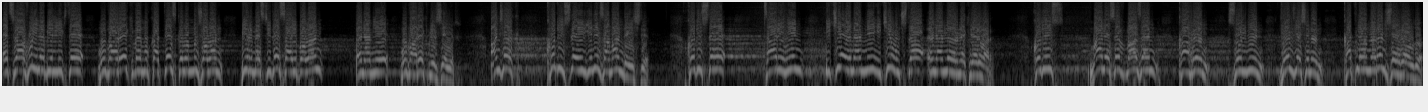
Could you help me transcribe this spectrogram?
etrafı ile birlikte mübarek ve mukaddes kılınmış olan bir mescide sahip olan önemli mübarek bir şehir. Ancak Kudüs'le ilgili zaman değişti. Kudüs'te tarihin iki önemli, iki uçta önemli örnekleri var. Kudüs maalesef bazen kahrın, zulmün, gözyaşının, katliamların şehri oldu.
